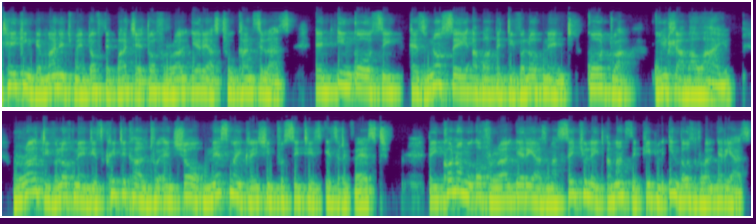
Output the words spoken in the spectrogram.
taking the management of the budget of rural areas to councillors and Inkosi has no say about the development kodwa umhlaba wayo Rural development is critical to ensure mass migration to cities is reversed. The economy of rural areas must circulate amongst the people in those rural areas,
